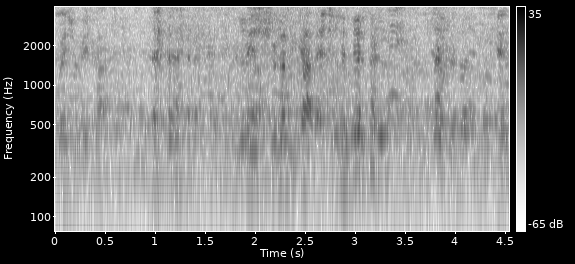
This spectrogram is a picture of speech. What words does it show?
Where should we cut? shouldn't cut actually. okay.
